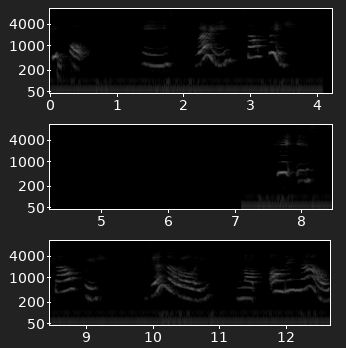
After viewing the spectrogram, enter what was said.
people. He's very selfish. He is generally, not only now.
